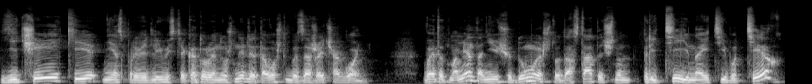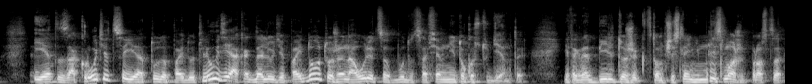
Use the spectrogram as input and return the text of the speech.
ячейки несправедливости, которые нужны для того, чтобы зажечь огонь. В этот момент они еще думают, что достаточно прийти и найти вот тех, и это закрутится, и оттуда пойдут люди, а когда люди пойдут, уже на улицах будут совсем не только студенты. И тогда Биль тоже в том числе не сможет просто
